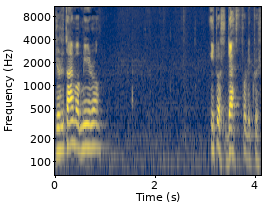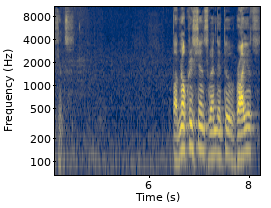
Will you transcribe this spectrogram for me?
During the time of Nero, it was death for the Christians. But no Christians went into riots,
